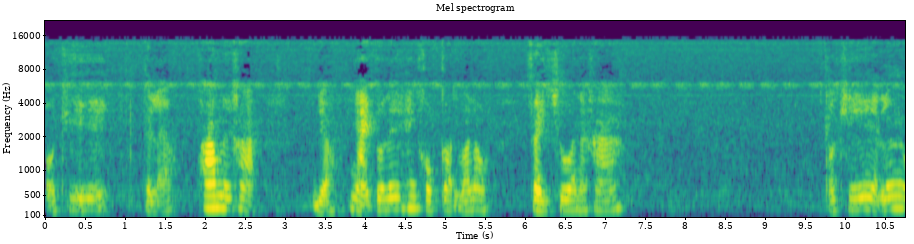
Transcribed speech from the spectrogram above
โอเค เสร็จแล้ว ความเลยค่ะ เดี๋ยวหงายตัวเลขให้ครบก่อนว่าเราใส่ชัวร์นะคะ โอเค เริ่ม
